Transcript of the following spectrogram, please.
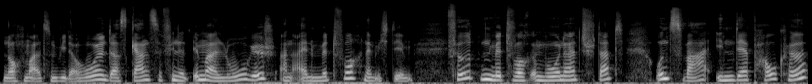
Nochmal zum Wiederholen, das Ganze findet immer logisch an einem Mittwoch, nämlich dem vierten Mittwoch im Monat statt, und zwar in der Pauke.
